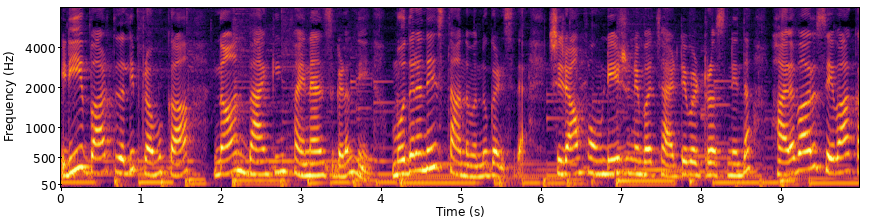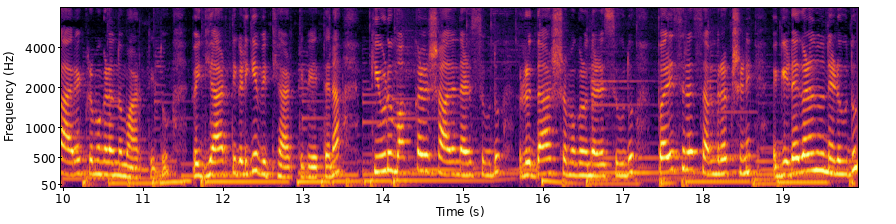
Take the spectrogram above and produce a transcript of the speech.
ಇಡೀ ಭಾರತದಲ್ಲಿ ಪ್ರಮುಖ ನಾನ್ ಬ್ಯಾಂಕಿಂಗ್ ಫೈನಾನ್ಸ್ಗಳಲ್ಲಿ ಮೊದಲನೇ ಸ್ಥಾನವನ್ನು ಗಳಿಸಿದೆ. ಶ್ರೀರಾಮ್ ಫೌಂಡೇಶನ್ ಎಂಬ ಚಾರಿಟೇಬಲ್ ಟ್ರಸ್ಟ್ನಿಂದ ಹಲವಾರು ಸೇವಾ ಕಾರ್ಯಕ್ರಮಗಳನ್ನು ಮಾಡುತ್ತಿದ್ದು, ವಿದ್ಯಾರ್ಥಿಗಳಿಗೆ ವಿದ್ಯಾರ್ಥಿ ವೇತನ ಕಿವುಡು ಮಕ್ಕಳ ಶಾಲೆ ನಡೆಸುವುದು, ವೃದ್ಧಾಶ್ರಮಗಳು ನಡೆಸುವುದು, ಪರಿಸರ ಸಂರಕ್ಷಣೆ, ಗಿಡಗಳನ್ನು ನೆಡುವುದು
